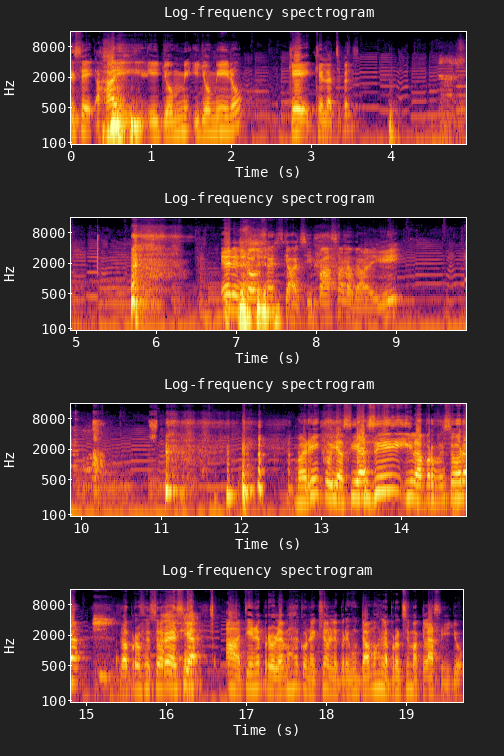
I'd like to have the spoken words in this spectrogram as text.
dice, ajá, y, y yo, y yo miro que, que la chica... Entonces, así pasa la... Y, Marico, y hacía así, y la profesora, la profesora decía, ah, tiene problemas de conexión, le preguntamos en la próxima clase, y yo.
